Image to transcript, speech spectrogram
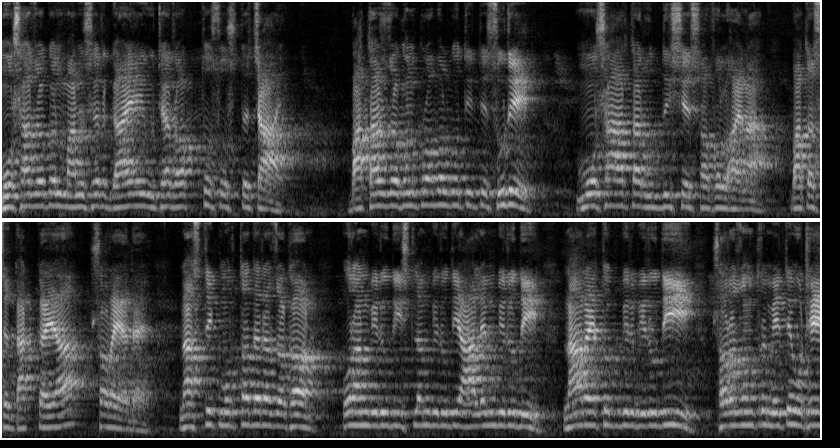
মশা যখন মানুষের গায়ে উঠে রক্ত চষতে চায়, বাতাস যখন প্রবল গতিতে ছুড়ে, মশা আর তার উদ্দেশ্যে সফল হয় না, বাতাসে ধাক্কাইয়া সরাইয়া দেয়। নাস্তিক মোর্তাদেরা যখন কোরআন বিরোধী, ইসলাম বিরোধী, আলেম বিরোধী, নারায় তকবির বিরোধী ষড়যন্ত্র মেতে ওঠে,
